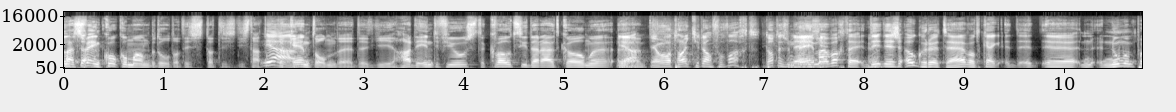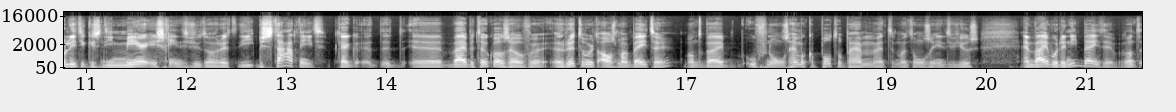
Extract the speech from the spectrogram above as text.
Maar Sven Kokkelman, bedoel, dat is, dat is, die staat Ja. bekend om de, de, die harde interviews, de quotes die daaruit komen. Ja. Eh, Ja, maar wat had je dan verwacht? Dat is een Nee, beetje... maar wacht, hè. dit is ook Rutte. Hè? Want kijk, eh, eh, noem een politicus die meer is geïnterviewd dan Rutte. Die bestaat niet. Kijk, eh, eh, wij hebben het ook wel eens over. Rutte wordt alsmaar beter. Want wij oefenen ons helemaal kapot op hem met, met onze interviews. En wij worden niet beter. Want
